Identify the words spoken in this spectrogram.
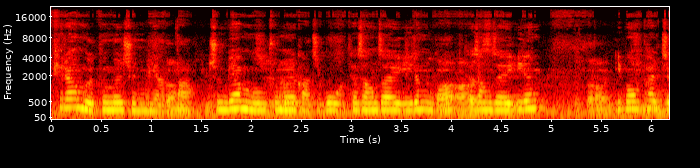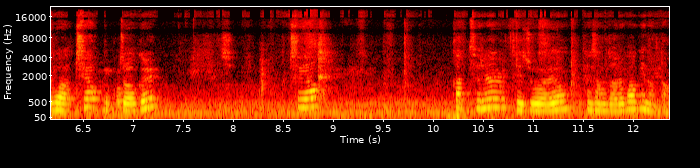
필요한 물품을 준비한다. 일단 준비한 물품을 지를- 가지고 대상자의 이름과 아, 대상자의 RSA 이름, 에 따라 입원 팔찌와 투약 목적을 투약 카트를 제조하여 대상자를 확인한다.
